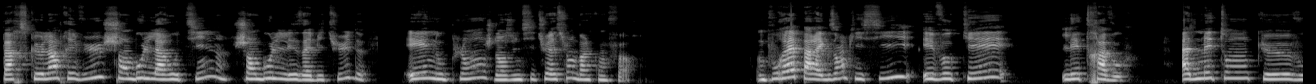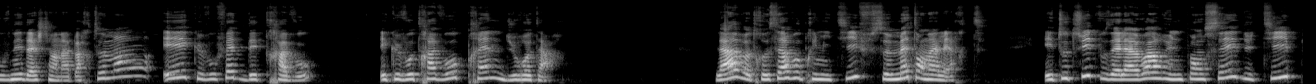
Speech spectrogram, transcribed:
parce que l'imprévu chamboule la routine, chamboule les habitudes et nous plonge dans une situation d'inconfort. On pourrait par exemple ici évoquer les travaux. Admettons que vous venez d'acheter un appartement et que vous faites des travaux et que vos travaux prennent du retard. Là, votre cerveau primitif se met en alerte. Et tout de suite, vous allez avoir une pensée du type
